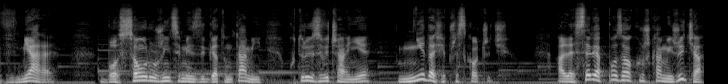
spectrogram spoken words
W miarę, bo są różnice między gatunkami, których zwyczajnie nie da się przeskoczyć. Ale seria poza okruszkami życia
